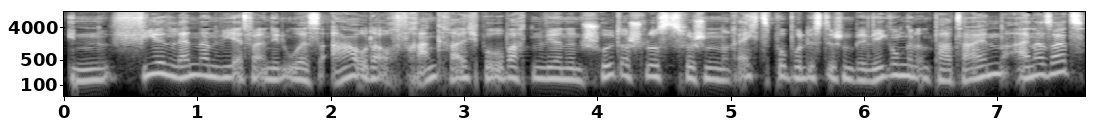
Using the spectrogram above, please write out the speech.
In vielen Ländern wie etwa in den USA oder auch Frankreich beobachten wir einen Schulterschluss zwischen rechtspopulistischen Bewegungen und Parteien einerseits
